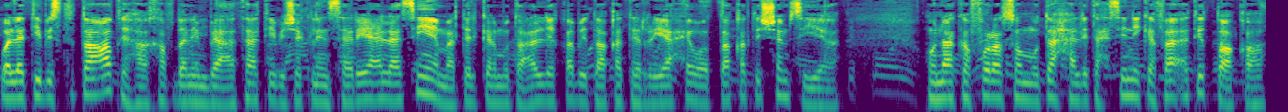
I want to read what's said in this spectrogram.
والتي باستطاعتها خفض الانبعاثات بشكل سريع لا سيما تلك المتعلقة بطاقة الرياح والطاقة الشمسية. هناك فرص متاحة لتحسين كفاءة الطاقة.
